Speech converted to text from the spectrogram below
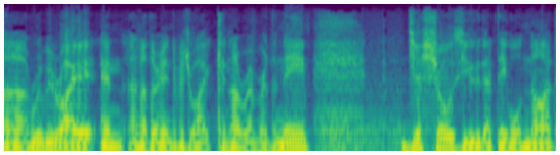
uh, Ruby Riott and another individual, I cannot remember the name, just shows you that they will not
